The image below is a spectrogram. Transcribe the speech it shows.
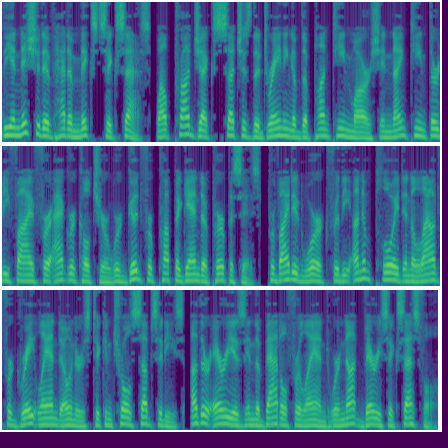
The initiative had a mixed success, while projects such as the draining of the Pontine Marsh in 1935 for agriculture were good for propaganda purposes, provided work for the unemployed and allowed for great land owners to control subsidies, other areas in the battle for land were not very successful.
